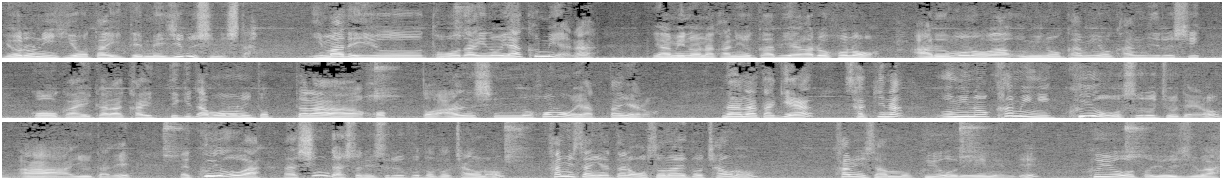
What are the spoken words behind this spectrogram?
夜に火を焚いて目印にした。今でいう灯台の役目やな。闇の中に浮かび上がる炎。あるものは海の神を感じるし航海から帰ってきた者にとったらほっと安心の炎やったんやろ。なあなあ竹やさっきな海の神に供養するちゅうだよああ言うたで。供養は死んだ人にすることとちゃうの？神さんやったらお供えとちゃうの？神さんも供養でええねんで。供養という字は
